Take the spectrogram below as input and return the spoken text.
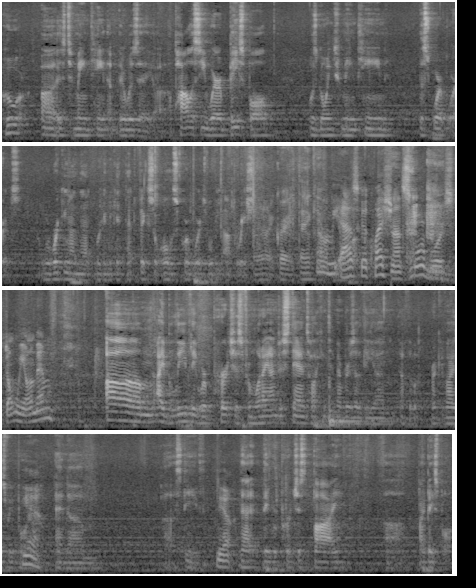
who uh, is to maintain them. There was a a policy where baseball was going to maintain the scoreboards. We're working on that. We're going to get that fixed, so all the scoreboards will be operational. All right, great, thank Now, you. let me ask a question. On scoreboards, don't we own them? Um, I believe they were purchased, from what I understand, talking to members of the, um, of the rec advisory board. Yeah. And, um, uh, Steve. Yeah. That they were purchased by, uh, by baseball.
